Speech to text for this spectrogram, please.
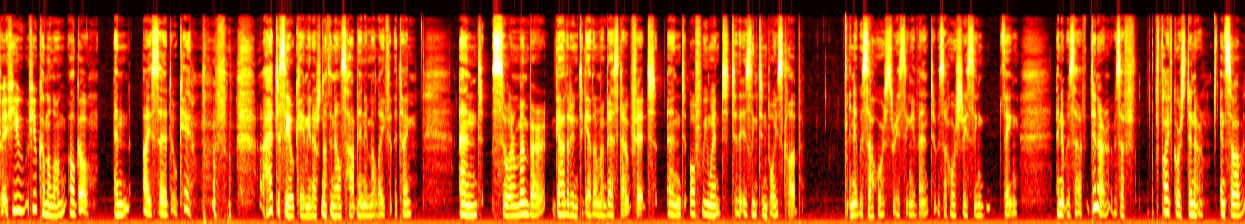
but if you if you come along, I'll go. And I said, okay. I had to say okay. I mean, there's nothing else happening in my life at the time. And so I remember gathering together my best outfit and off we went to the Islington Boys Club. And it was a horse racing event. It was a horse racing thing. And it was a dinner. It was a five course dinner. And so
